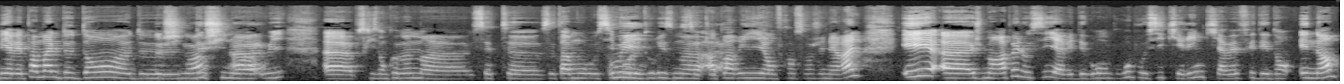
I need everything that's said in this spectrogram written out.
mais il y avait pas mal de dents euh, de, De Chinois Ah ouais. oui, Euh, parce qu'ils ont quand même euh, cette, euh, cet amour aussi Oui, pour le tourisme à. Paris et en France en général. Et euh, je me rappelle aussi, il y avait des grands groupes aussi, Kering, qui avaient fait des dents énormes,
